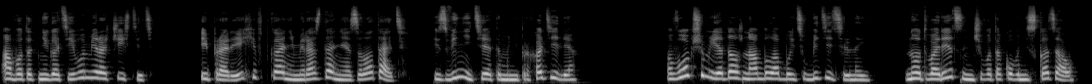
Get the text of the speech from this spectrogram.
А вот от негатива мир очистить. И прорехи в ткани мироздания залатать. Извините, это мы не проходили. В общем, я должна была быть убедительной. Но Творец ничего такого не сказал.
